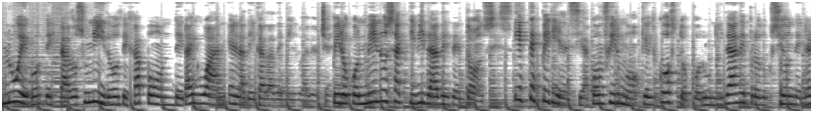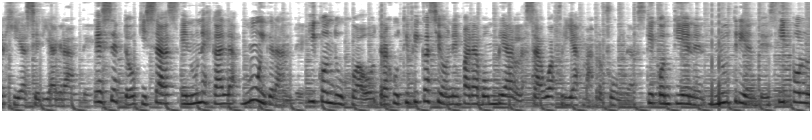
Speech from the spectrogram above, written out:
luego de Estados Unidos, de Japón, de Taiwán en la década de 1980, pero con menos actividad actividad desde entonces. Esta experiencia confirmó que el costo por unidad de producción de energía sería grande, excepto quizás en una escala muy grande, y condujo a otras justificaciones para bombear las aguas frías más profundas, que contienen nutrientes y por lo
